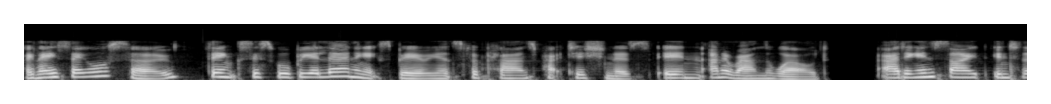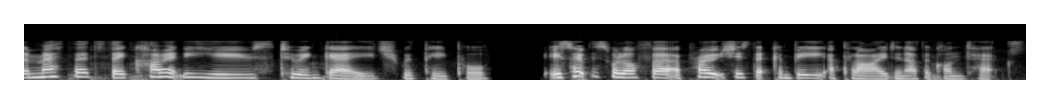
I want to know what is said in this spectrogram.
Agnese also thinks this will be a learning experience for plans practitioners in and around the world adding insight into the methods they currently use to engage with people. It's hoped this will offer approaches that can be applied in other contexts.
